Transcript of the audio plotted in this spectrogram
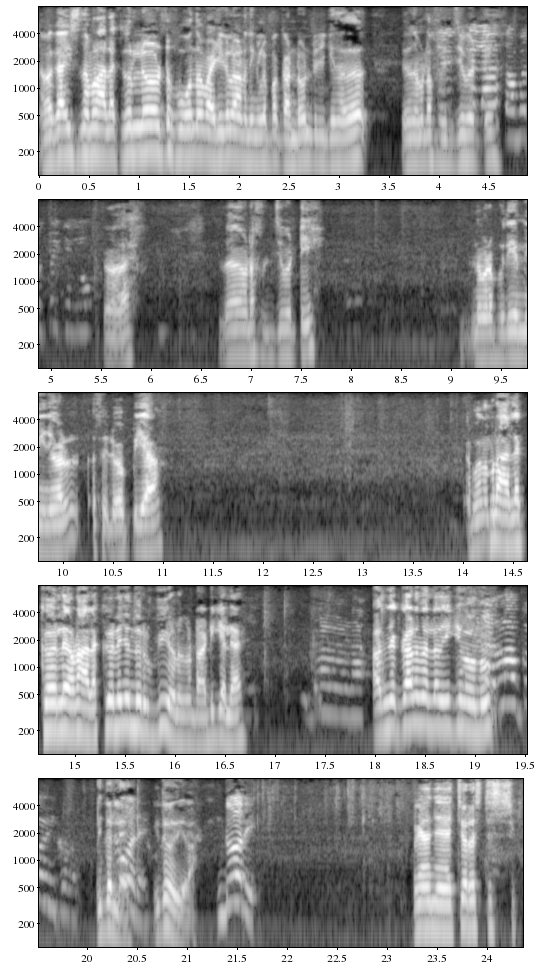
അപ്പൊ ഗൈസ് നമ്മൾ അലക്കുകളിലോട്ട് പോകുന്ന വഴികളാണ് നിങ്ങളിപ്പോ കണ്ടോണ്ടിരിക്കുന്നത്. ഇത് നമ്മുടെ ഫ്രിഡ്ജ് വെട്ടി അതെ. ഇത് നമ്മുടെ ഫ്രിഡ്ജ് പെട്ടി. നമ്മുടെ പുതിയ മീനുകൾ സിലോപ്പിയ. അപ്പൊ നമ്മുടെ അലക്കുകളിൽ നമ്മുടെ അലക്കുകളിൽ ഞാൻ റിവ്യൂ ചെയ്യണം കേട്ടോ അടിക്കല്ലേ? അതിനേക്കാളും നല്ലത് എനിക്ക് തോന്നുന്നു ഇതല്ലേ? ഇത് മതിയാ നേച്ചറിസ്റ്റിക്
